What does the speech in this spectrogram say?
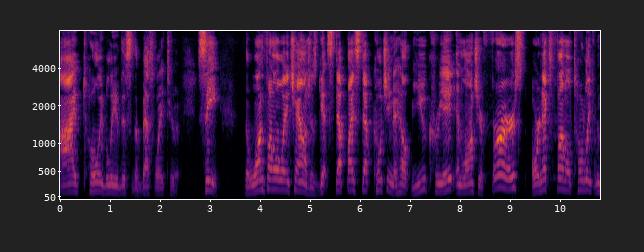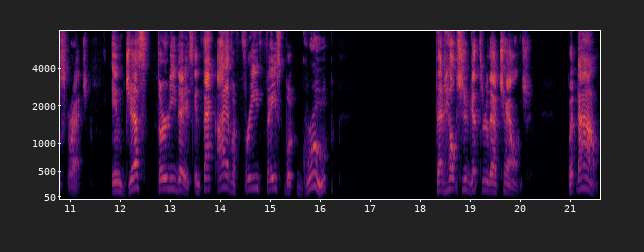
I totally believe this is the best way to it. See, the One Funnel Away Challenge is get step-by-step -step coaching to help you create and launch your first or next funnel totally from scratch in just 30 days. In fact, I have a free Facebook group that helps you get through that challenge. But now,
